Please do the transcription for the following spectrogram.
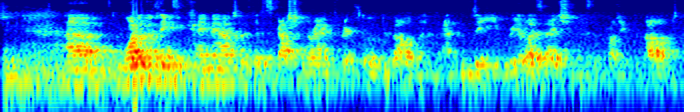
Um, one of the things that came out of the discussion around curriculum development and the realisation as the project developed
